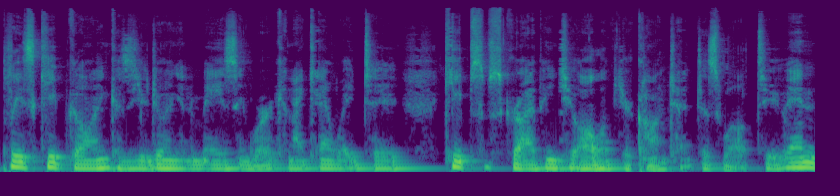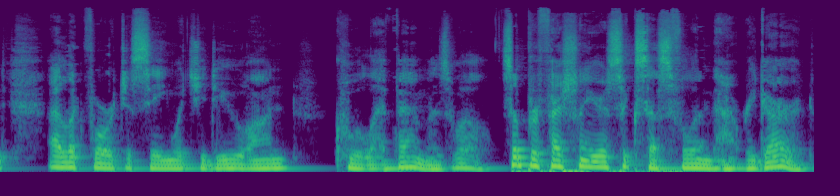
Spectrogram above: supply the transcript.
please keep going because you're doing an amazing work. And I can't wait to keep subscribing to all of your content as well, too. And I look forward to seeing what you do on Kewl FM as well. So professionally, you're successful in that regard.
